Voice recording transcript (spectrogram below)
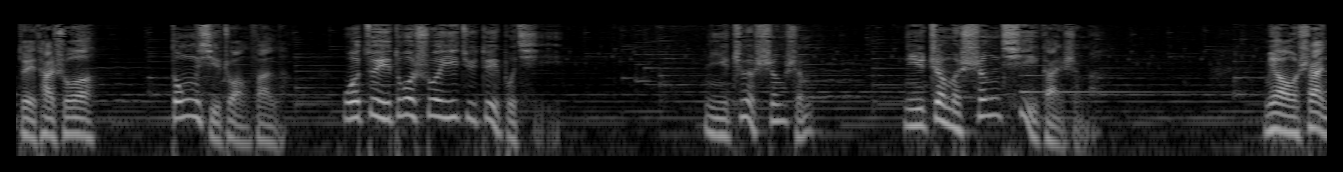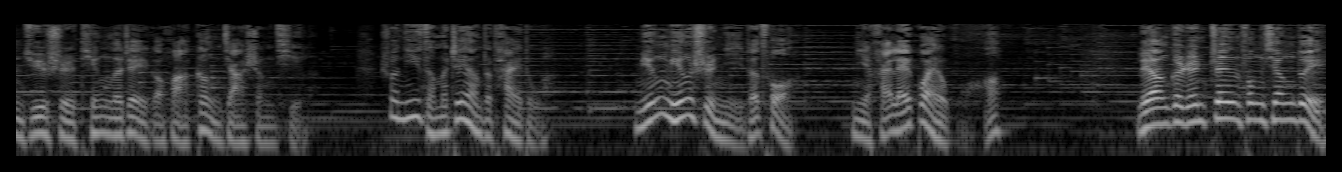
对他说：“东西撞翻了，我最多说一句对不起。你这生什么？你这么生气干什么？”妙善居士听了这个话，更加生气了，说：“你怎么这样的态度啊？明明是你的错，你还来怪我？”两个人针锋相对，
